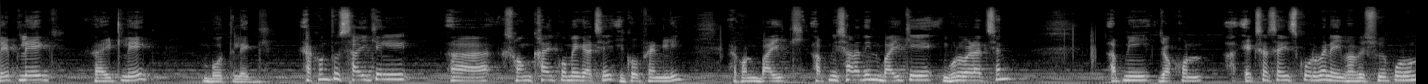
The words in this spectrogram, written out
Left leg right leg both leg এখন তো সাইকেল সংখ্যায় কমে গেছে ইকো ফ্রেন্ডলি এখন বাইক আপনি সারাদিন বাইকে ঘুরে বেড়াচ্ছেন। আপনি যখন এক্সারসাইজ করবেন, এইভাবে শুয়ে পড়ুন।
